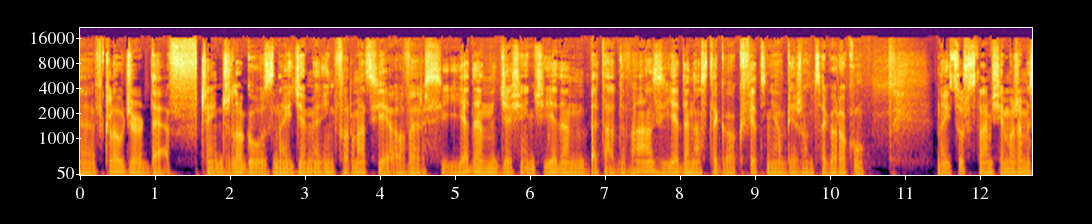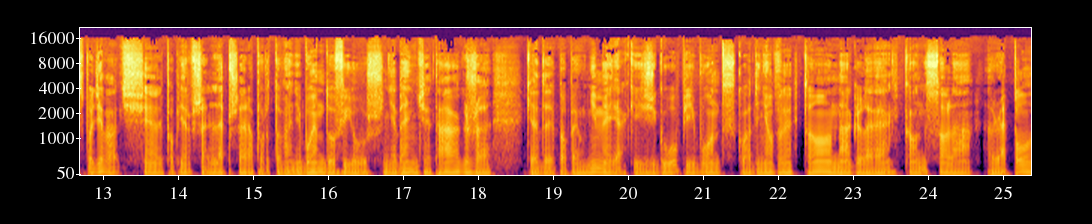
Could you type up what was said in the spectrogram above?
E, w Clojure Dev changelogu znajdziemy informacje o wersji 1.10.1 beta 2 z 11 kwietnia bieżącego roku. No i cóż tam się możemy spodziewać? Po pierwsze, lepsze raportowanie błędów. Już nie będzie tak, że kiedy popełnimy jakiś głupi błąd składniowy, to nagle konsola REPL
